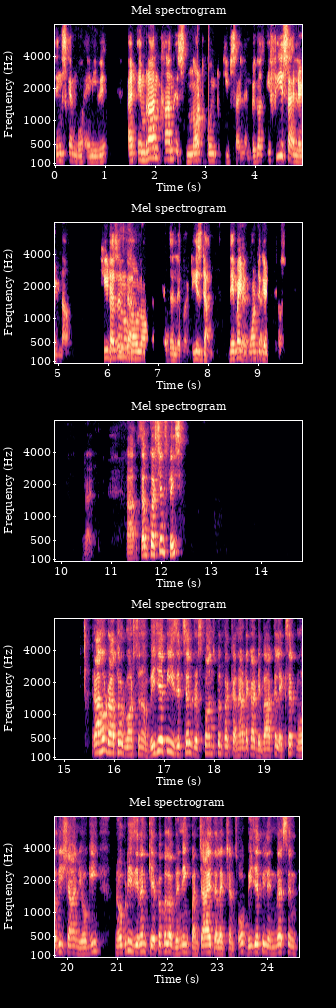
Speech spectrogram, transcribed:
Things can go anyway. And Imran Khan is not going to keep silent because if he is silent now, he doesn't He's know done. how long the liberty. He's done. They might Correct, want to get Right. Uh, some questions, please. Rahul Rathod wants to know BJP is itself responsible for Karnataka debacle except Modi, Shah, and Yogi. Nobody is even capable of winning panchayat elections. Hope BJP will invest in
